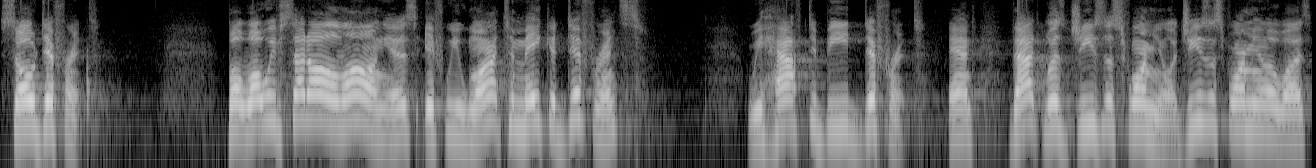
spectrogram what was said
So different. But what we've said all along is if we want to make a difference, we have to be different. And that was Jesus' formula. Jesus' formula was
